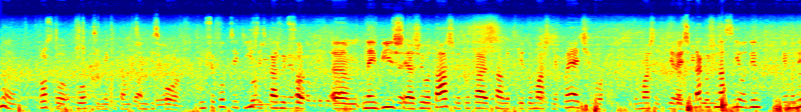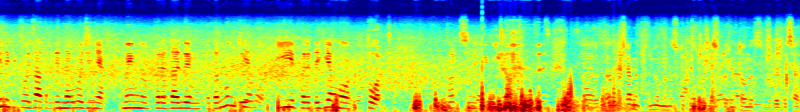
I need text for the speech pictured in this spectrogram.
ну, просто хлопцям, які там цим військовим. Тому що хлопці, які їздять, кажуть, що е, найбільший ажіотаж викликають саме таке домашнє печиво, домашні такі речі. Також у нас є один іменинник, якого завтра день народження. Ми йому передали подарунки і передаємо торт. Торт ще не приїхав. Так, звичайно, плануємо наступну поїздку, орієнтовно це буде 10-12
